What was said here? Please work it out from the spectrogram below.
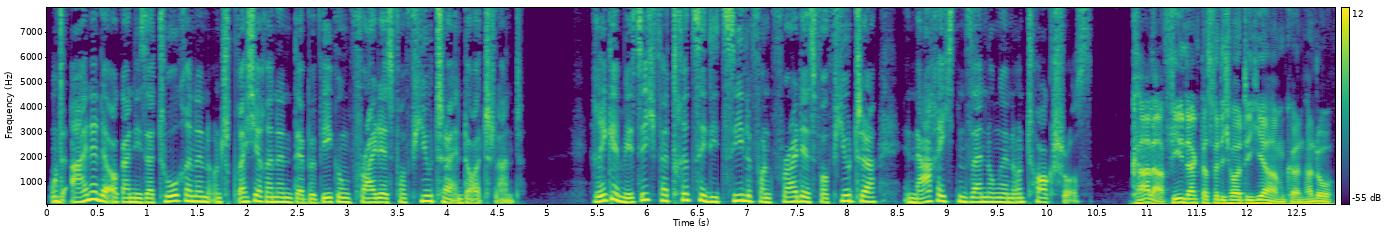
und eine der Organisatorinnen und Sprecherinnen der Bewegung Fridays for Future in Deutschland. Regelmäßig vertritt sie die Ziele von Fridays for Future in Nachrichtensendungen und Talkshows. Carla, vielen Dank, dass wir dich heute hier haben können. Hallo.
